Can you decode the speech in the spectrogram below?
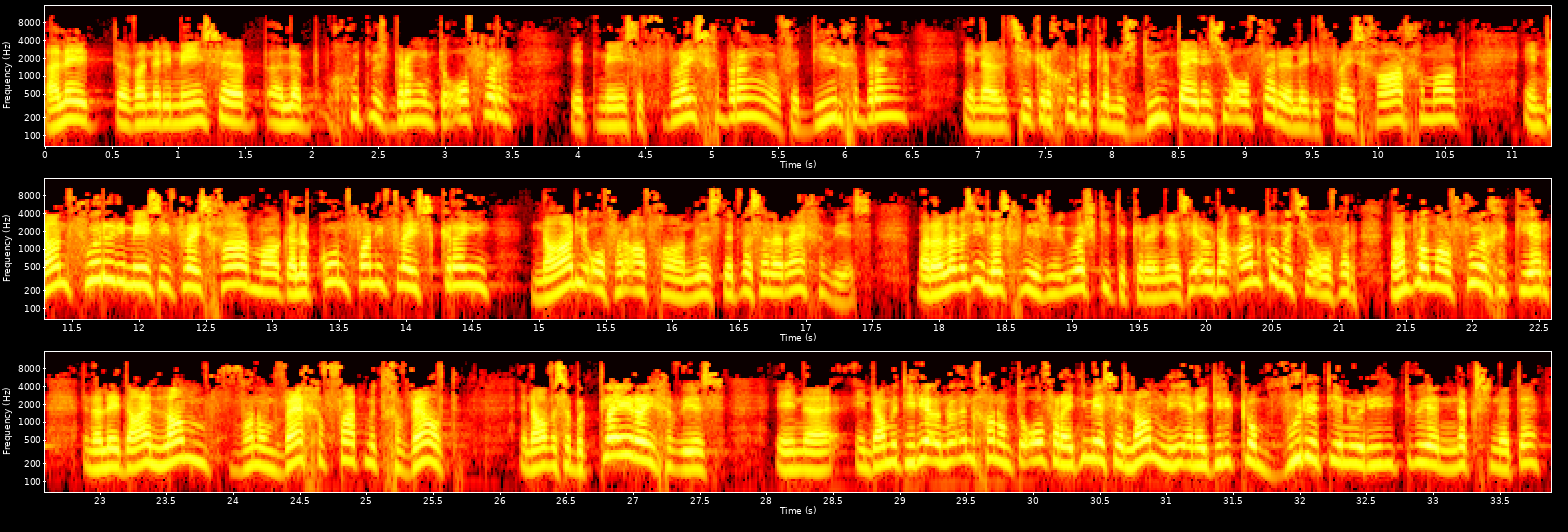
Hulle het eh, wanneer die mense hulle goed moes bring om te offer, het mense vleis gebring of 'n dier gebring en hulle het sekere goed wat hulle moes doen tydens die offer, hulle het die vleis gaar gemaak en dan voordat die mense die vleis gaar maak, hulle kon van die vleis kry na die offer afgehandel is, dit was hulle reg geweest. Maar hulle was nie lus geweest om die oorskiet te kry nie. As die ou daar aankom met sy offer, dan het hulle hom al voorgekeer en hulle het daai lam van hom weggevat met geweld. En daar was 'n bekleierery geweest en uh, en dan moet hierdie ou nou ingaan om te offer. Hy het nie meer sy lam nie en hy het hierdie klomp woede teenoor hierdie twee niks nutte.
